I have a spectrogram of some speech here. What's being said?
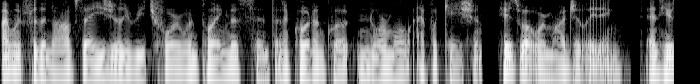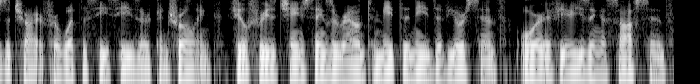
I went for the knobs that I usually reach for when playing this synth in a quote unquote normal application. Here's what we're modulating. And here's a chart for what the CCs are controlling. Feel free to change things around to meet the needs of your synth, or if you're using a soft synth,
